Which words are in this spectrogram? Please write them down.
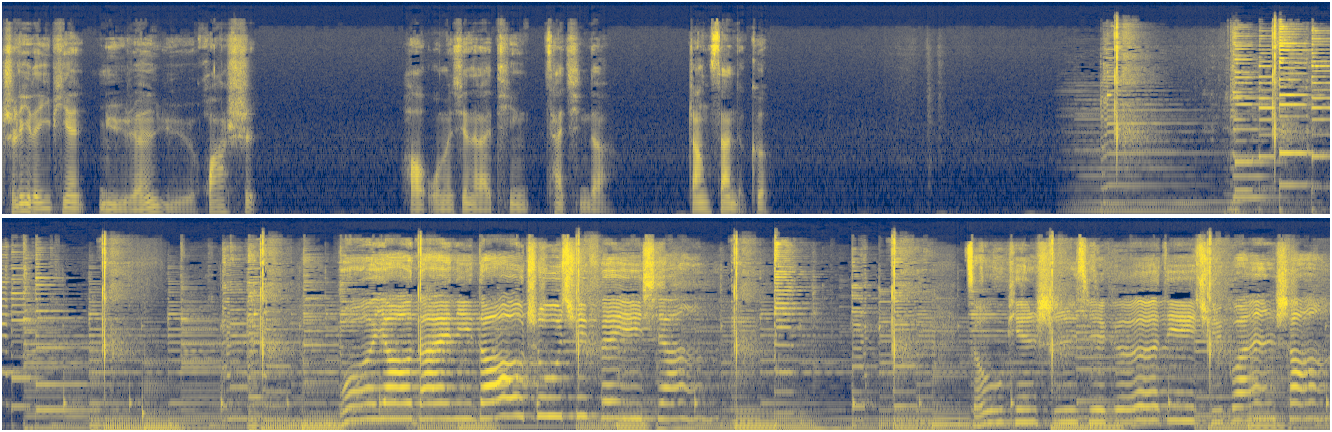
池莉的一篇《女人与花市》。好，我们现在来听蔡琴的《张三的歌》。我要带你到处去飞翔，走遍世界各地去观赏，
